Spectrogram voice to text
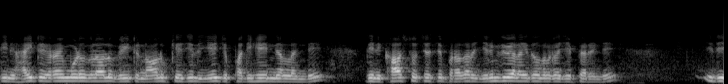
దీని హైట్ ఇరవై మూడు అంగుళాలు వెయిట్ నాలుగు కేజీలు ఏజ్ పదిహేను నెలలండి. దీని కాస్ట్ వచ్చేసి బ్రదర్ ఎనిమిది వేల ఐదు వందలుగా చెప్పారండి. ఇది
